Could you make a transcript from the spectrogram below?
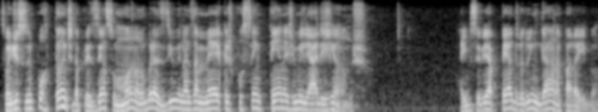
São indícios importantes da presença humana no Brasil e nas Américas por centenas de milhares de anos. Aí você vê a Pedra do Ingá na Paraíba.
